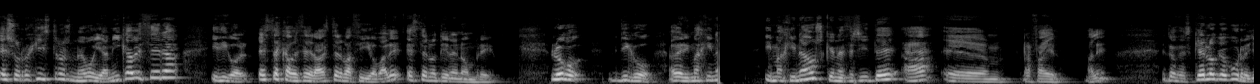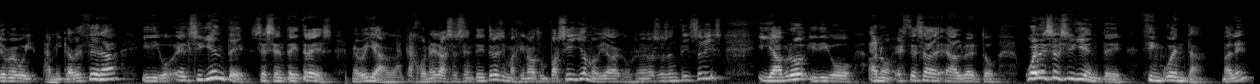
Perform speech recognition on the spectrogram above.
esos registros, me voy a mi cabecera y digo, este es cabecera, este es vacío, ¿vale? Este no tiene nombre. Luego digo, a ver, imagina, imaginaos que necesite a eh, Rafael, ¿vale? Entonces, ¿qué es lo que ocurre? Yo me voy a mi cabecera y digo, el siguiente, 63. Me voy a la cajonera 63, imaginaos un pasillo, me voy a la cajonera 66 y abro y digo, ah, no, este es Alberto. ¿Cuál es el siguiente? 50, ¿vale?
